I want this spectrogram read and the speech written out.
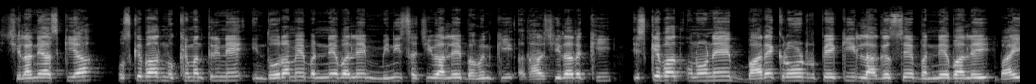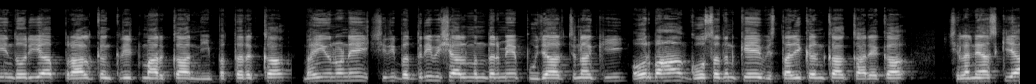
शिलान्यास किया। उसके बाद मुख्यमंत्री ने इंदौरा में बनने वाले मिनी सचिवालय भवन की आधारशिला रखी। इसके बाद उन्होंने 12 करोड़ रुपए की लागत से बनने वाले बाई इंदौरिया प्राल कंक्रीट मार्ग का नींव पत्थर रखा। वहीं उन्होंने श्री बद्री विशाल मंदिर में पूजा अर्चना की और वहाँ गौ सदन के विस्तारीकरण का कार्य का शिलान्यास किया।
